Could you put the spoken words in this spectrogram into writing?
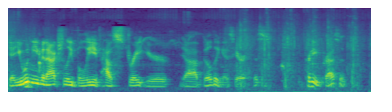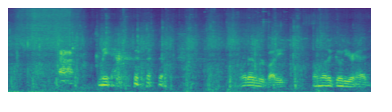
Yeah, you wouldn't even actually believe how straight your uh, building is here. This is pretty impressive. Uh, Me. Whatever, buddy. Don't let it go to your head.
